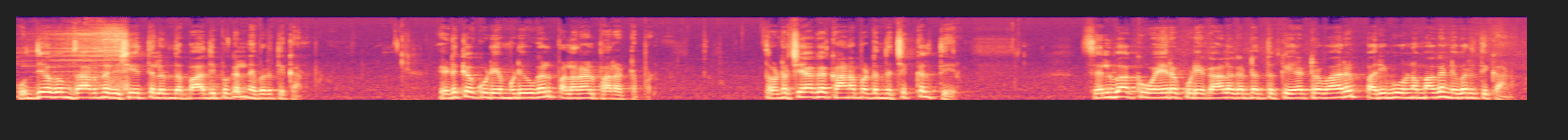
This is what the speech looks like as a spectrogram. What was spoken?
உத்தியோகம் சார்ந்த விஷயத்தில் இருந்த பாதிப்புகள் நிவர்த்தி காணப்படும். எடுக்கக்கூடிய முடிவுகள் பலரால் பாராட்டப்படும். தொடர்ச்சியாக காணப்பட்ட இந்த சிக்கல் தீரும். செல்வாக்கு உயரக்கூடிய காலகட்டத்துக்கு ஏற்றவாறு பரிபூர்ணமாக நிவர்த்தி காணப்படும்.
